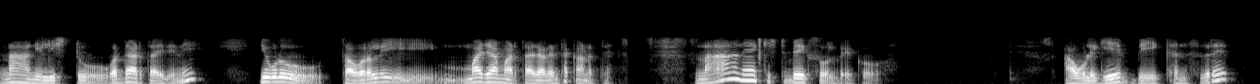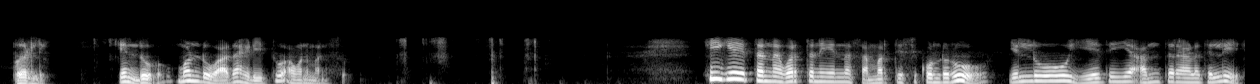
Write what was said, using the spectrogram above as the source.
ನಾನಿಲ್ಲಿಷ್ಟು ಒದ್ದಾಡ್ತಾ ಇದ್ದೀನಿ. ಇವಳು ತವರಲ್ಲಿ ಮಜಾ ಮಾಡ್ತಾ ಇದ್ದಾಳೆ ಅಂತ ಕಾಣುತ್ತೆ. ನಾನು ಯಾಕೆ ಇಷ್ಟು ಬೇಗ ಸೋಲ್ಬೇಕು? ಅವಳಿಗೆ ಬೇಕನ್ಸಿದ್ರೆ ಬರಲಿ ಎಂದು ಮಂಡುವಾದ ಹಿಡಿಯಿತು ಅವನ ಮನಸ್ಸು. ಹೀಗೆ ತನ್ನ ವರ್ತನೆಯನ್ನು ಸಮರ್ಥಿಸಿಕೊಂಡರೂ ಎಲ್ಲೋ ಎದೆಯ ಅಂತರಾಳದಲ್ಲಿ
